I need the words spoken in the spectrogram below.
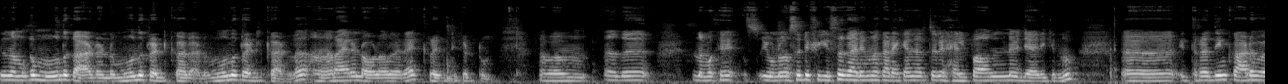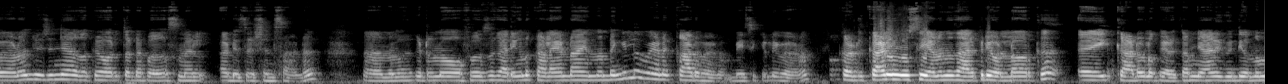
ഇത് നമുക്ക് മൂന്ന് കാർഡുണ്ട് മൂന്ന് ക്രെഡിറ്റ് കാർഡാണ് മൂന്ന് ക്രെഡിറ്റ് കാർഡിൽ ആറായിരം ഡോളർ വരെ ക്രെഡിറ്റ് കിട്ടും. അപ്പം അത് നമുക്ക് യൂണിവേഴ്സിറ്റി ഫീസ് കാര്യങ്ങളൊക്കെ അടയ്ക്കാൻ നേരത്തെ ഒരു ഹെൽപ്പ് ആവുമെന്ന് വിചാരിക്കുന്നു. ഇത്രയധികം കാർഡ് വേണമെന്ന് ചോദിച്ചു കഴിഞ്ഞാൽ അതൊക്കെ ഓരോരുത്തരുടെ പേഴ്സണൽ ഡിസിഷൻസ് ആണ്. നമുക്ക് കിട്ടുന്ന ഓഫേഴ്സ് കാര്യങ്ങൾ കളയണ്ട എന്നുണ്ടെങ്കിൽ വേണം കാർഡ് വേണം. ബേസിക്കലി വേണം. ക്രെഡിറ്റ് കാർഡ് യൂസ് ചെയ്യണമെന്ന് താല്പര്യമുള്ളവർക്ക് ഈ കാർഡുകളൊക്കെ എടുക്കാം. ഞാൻ ഇതിന്റെ ഒന്നും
